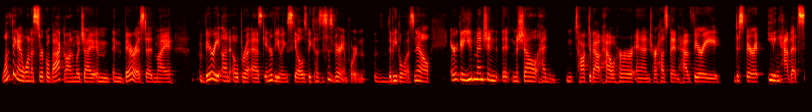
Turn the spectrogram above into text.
One thing I want to circle back on, which I am embarrassed at my very un Oprah esque interviewing skills because this is very important. The people must know. Erika, you'd mentioned that Michelle had talked about how her and her husband have very disparate eating habits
